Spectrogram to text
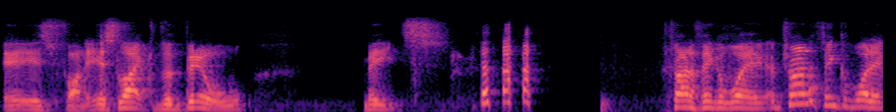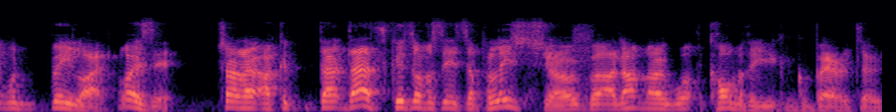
It is funny. It's like the Bill meets. trying to think of what it, I'm trying to think of what it would be like. What is it? Trying to, I could that that's because obviously it's a police show, but I don't know what comedy you can compare it to.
